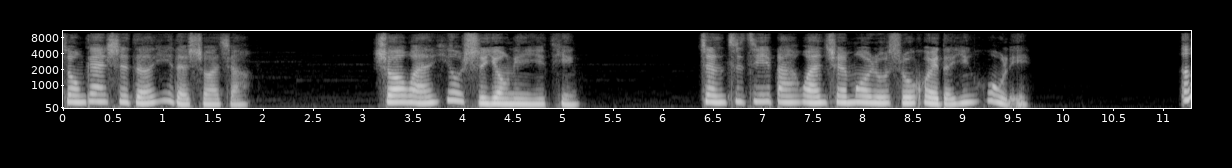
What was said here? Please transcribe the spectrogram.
总干事得意的说着，说完又是用力一挺，整只鸡巴完全没入淑慧的阴户里。嗯，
